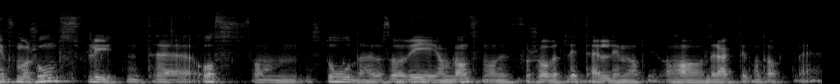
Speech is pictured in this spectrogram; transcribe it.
informasjonsflyten til oss som sto der, og så vi i ambulansen var for så vidt litt heldige med at vi kan ha direkte kontakt med,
